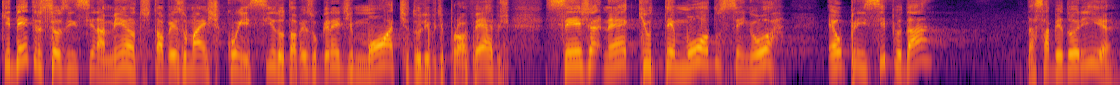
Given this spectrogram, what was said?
Que dentre os seus ensinamentos, talvez o mais conhecido, talvez o grande mote do livro de provérbios, seja né, que o temor do Senhor é o princípio da, da sabedoria.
